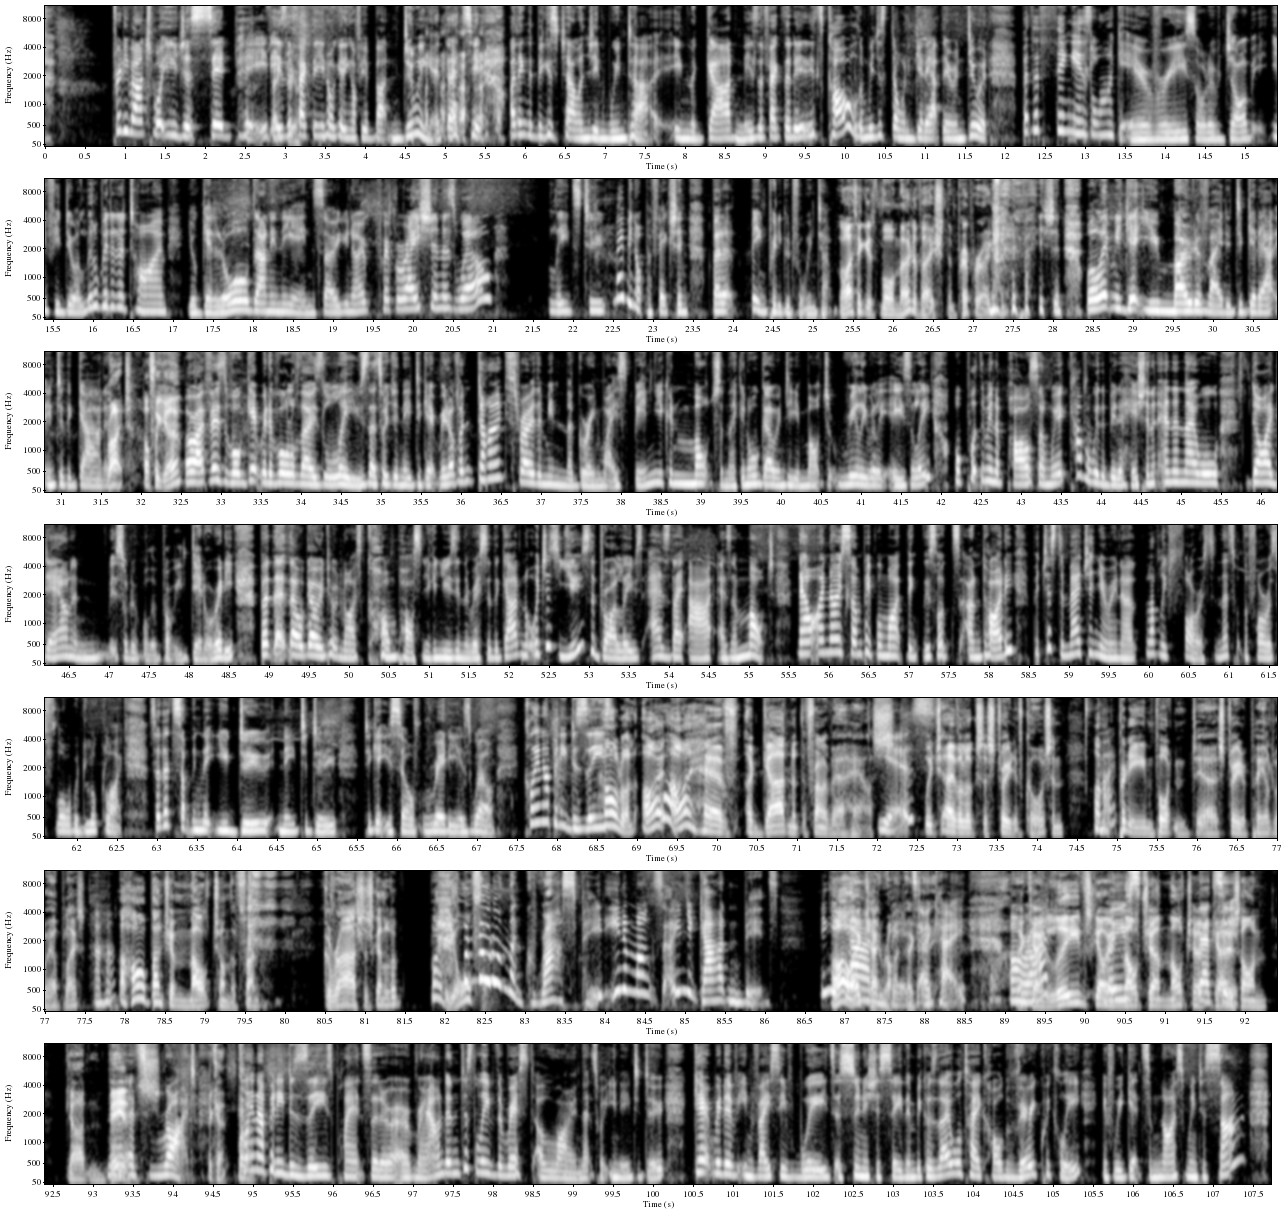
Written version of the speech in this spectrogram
Pretty much what you just said, Pete, Thank is the fact that you're not getting off your butt and doing it. That's it. I think the biggest challenge in winter in the garden is the fact that it's cold and we just don't want to get out there and do it. But the thing is, like every sort of job, if you do a little bit at a time, you'll get it all done in the end. So, you know, preparation as well leads to maybe not perfection, but it being pretty good for winter. Well, I think it's more motivation than preparation. Motivation. Well, let me get you motivated to get out into the garden. right, off we go. All right, first of all, get rid of all of those leaves. That's what you need to get rid of. And don't throw them in the green waste bin. You can mulch them. They can all go into your mulch really, really easily. Or put them in a pile somewhere, cover with a bit of hessian, and then they will die down and sort of, well, they're probably dead already, but they'll go into a nice compost and you can use in the rest of the garden or just use the dry leaves as they are as a mulch. Now, I know some people might think this looks untidy, but just imagine you're in a lovely forest and that's what the forest floor would look like. So that's something that you do need to do to get yourself ready as well. Clean up any disease. Hold on. I, What? I have a garden at the front of our house. Yes. Which overlooks the street, of course, and I'm a Right. pretty important uh, street appeal to our place. Uh-huh. A whole bunch of mulch on the front grass is going to look bloody awful. Not on the grass, Pete, in amongst, in your garden beds. In your Oh, okay, garden right, beds. okay. Okay. All okay, right. leaves go in Leaves, mulcher, mulcher goes it. on garden No, beds. That's right. Okay, right Clean up any disease plants that are around and just leave the rest alone. That's what you need to do. Get rid of invasive weeds as soon as you see them because they will take hold very quickly if we get some nice winter sun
